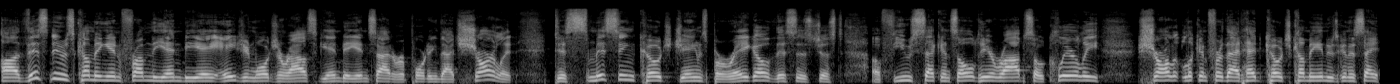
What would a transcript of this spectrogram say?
uh, this news coming in from the NBA, Adrian Wojnarowski, NBA insider, reporting that Charlotte dismissing coach James Borrego. This is just a few seconds old here, Rob. So clearly, Charlotte looking for that head coach coming in who's going to say,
